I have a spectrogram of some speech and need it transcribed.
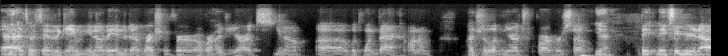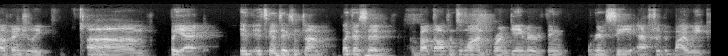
Uh, yeah. towards the end of the game, you know, they ended up rushing for over 100 yards, you know, uh, with one back on them, 111 yards for Barber. So yeah, they, they figured it out eventually. Mm-hmm. Um, but yeah, it, it's going to take some time. Like I said about the offensive line, the run game, everything we're going to see after the bye week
